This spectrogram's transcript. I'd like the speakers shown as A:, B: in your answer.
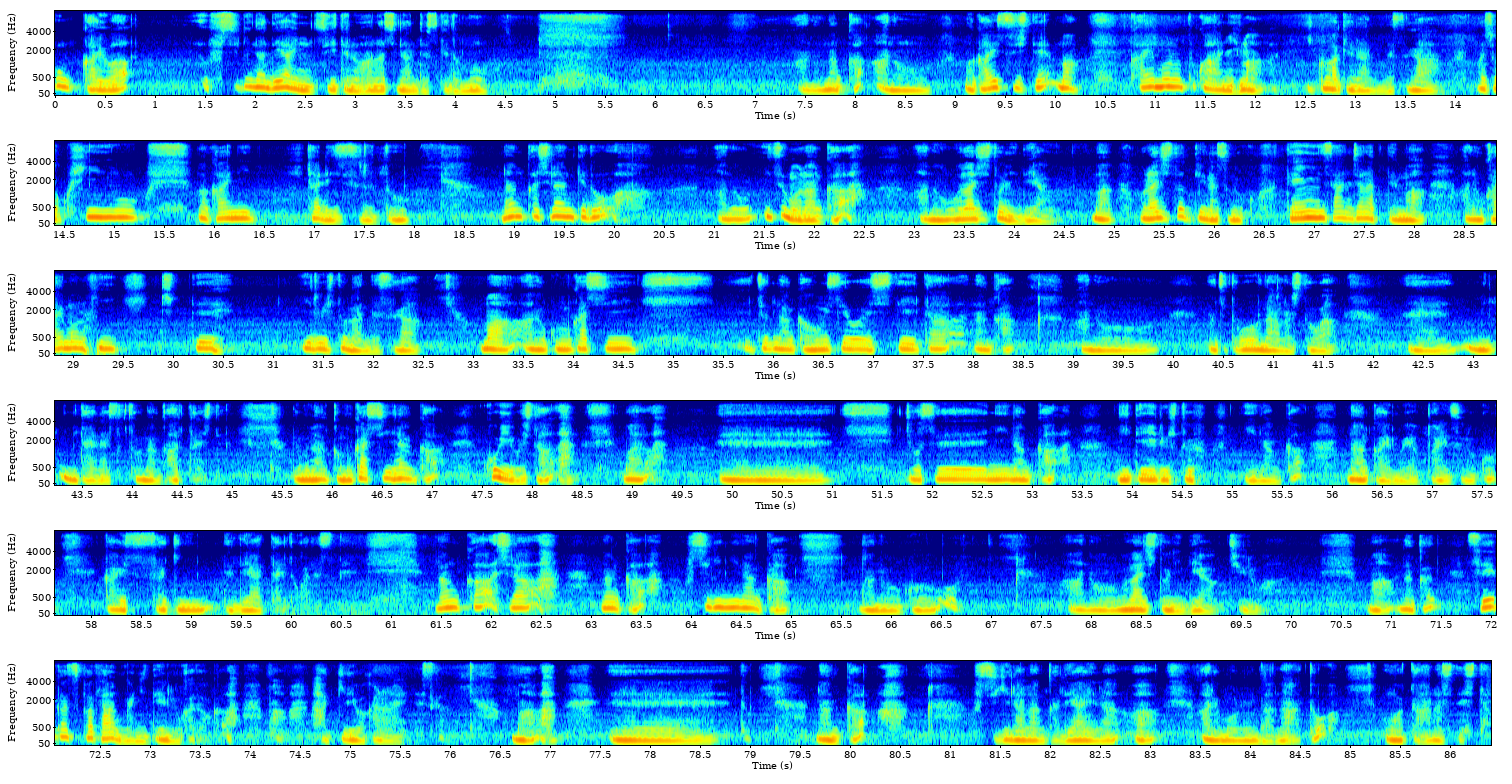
A: 今回は不思議な出会いについての話なんですけども、あの、なんか、あの、まあ、外出して、まあ、買い物とかに、まあ、行くわけなんですが、まあ、食品を、まあ、買いに行ったりすると、なんか知らんけど、あの、いつもなんか、あの、同じ人に出会う。まあ、同じ人っていうのは、その、店員さんじゃなくて、まあ、あの、買い物に来ている人なんですが、まあ、あの、昔、ちょっとなんかお店をしていた、なんか、あの、ちょっとオーナーの人が、えー、みみたいな人となんか会ったりして。でもなんか昔なんか恋をした、まあ、えー、女性になんか似ている人になんか？何回もやっぱりその子、外出先で出会ったりとかですね。なんかしら、なんか不思議になんか、あの、こう、あの、同じ人に出会うっていうのは、まあなんか生活パターンが似ているのかどうか、まあ、はっきりわからないんですが、まあ、えー、と、なんか、不思議ななんか出会いなはあるものだなと思った話でした。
